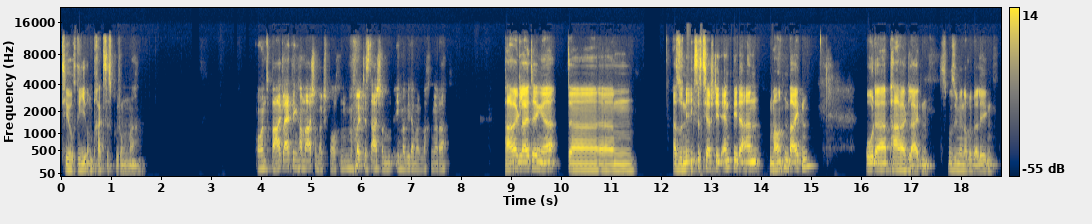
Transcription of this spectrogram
Theorie- und Praxisprüfungen machen. Und Paragliding haben wir auch schon mal gesprochen. Du wolltest da schon immer wieder mal machen, oder? Paragliding, ja. Da, ähm, also nächstes Jahr steht entweder an Mountainbiken oder Paragliden. Das muss ich mir noch überlegen.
